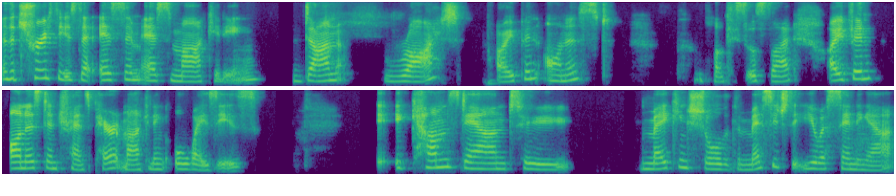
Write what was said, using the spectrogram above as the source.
And the truth is that SMS marketing done right, open, honest, love this little slide, open, honest, and transparent marketing always is it comes down to making sure that the message that you are sending out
